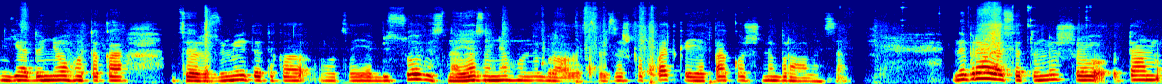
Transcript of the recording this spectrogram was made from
Я до нього така, це розумієте, така, оце я безсовісна, я за нього не бралася. За шкарпетки я також не бралася. Не бралася, тому що там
